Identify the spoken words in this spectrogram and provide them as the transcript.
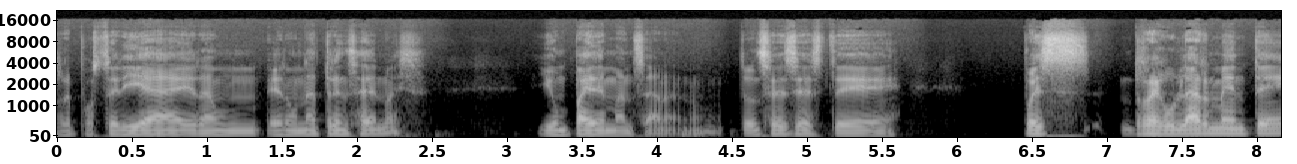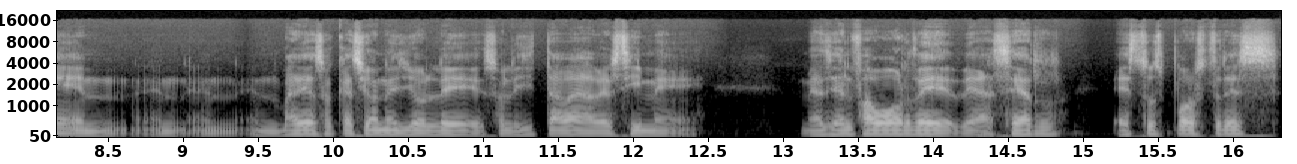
repostería, era, un, era una trenza de nuez y un pay de manzana. Entonces, este, pues regularmente en, varias ocasiones yo le solicitaba a ver si me, me hacía el favor de, hacer estos postres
